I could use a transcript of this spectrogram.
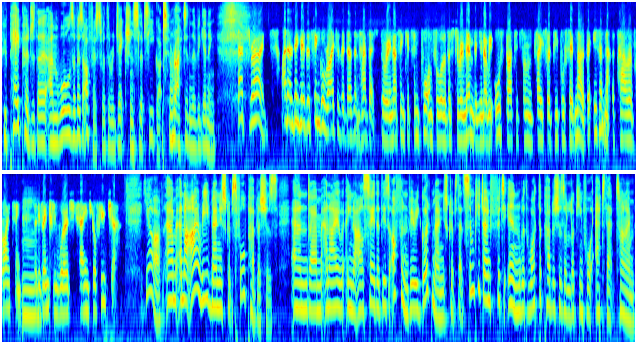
who papered the um, walls of his office with the rejection slips he got right in the beginning. That's right. I don't think there's a single writer that doesn't have that story, and I think it's important for all of us to remember. You know, we all started from a place where people said no, but isn't that the power of writing? Mm. That eventually words change your future. Yeah, um, and I read manuscripts for publishers, and um, and I you know I'll say that there's often very good manuscripts that simply don't fit in with what the publishers are looking for at that time.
